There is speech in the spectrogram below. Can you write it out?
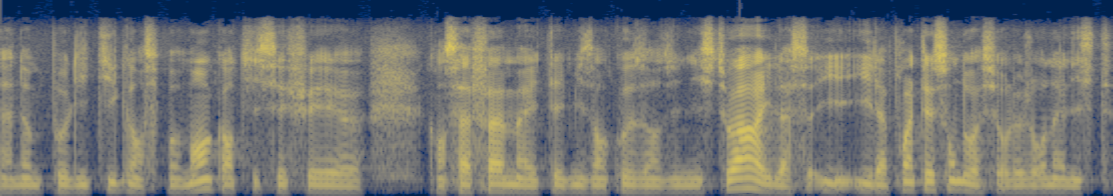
un, homme politique en ce moment, quand il s'est fait, euh, quand sa femme a été mise en cause dans une histoire, il a, il, a pointé son doigt sur le journaliste,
